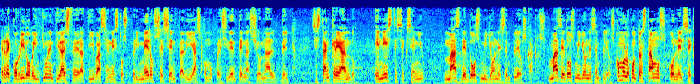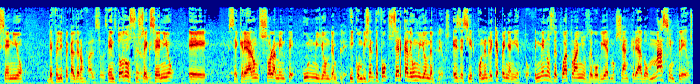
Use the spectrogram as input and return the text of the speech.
He recorrido 21 entidades federativas en estos primeros 60 días como presidente nacional del... Se están creando en este sexenio más de dos millones de empleos, Carlos. Más de dos millones de empleos. ¿Cómo lo contrastamos con el sexenio de Felipe Calderón? Falso, en todo su sexenio eh, se crearon solamente un millón de empleos. Y con Vicente Fox, cerca de un millón de empleos. Es decir, con Enrique Peña Nieto, en menos de cuatro años de gobierno se han creado más empleos.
